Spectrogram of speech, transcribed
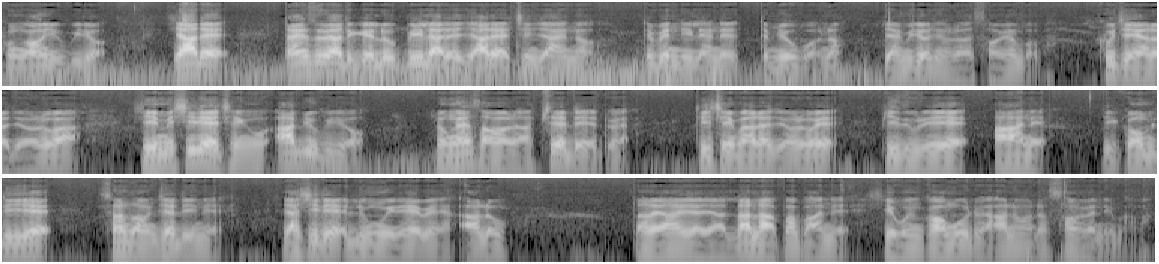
ခွန်ကောင်းယူပြီးတော့ရတဲ့တိုင်းဆိုရတကယ်လို့ပေးလာတဲ့ရတဲ့အချိန်ကျရင်တော့တပည့်နီလန်နဲ့တမျိုးပေါ့နော်ပြန်ပြီးတော့ကျွန်တော်တို့ကဆောင်ရွက်ပါပါအခုချိန်ကတော့ကျွန်တော်တို့ကရေမရှိတဲ့အချိန်ကိုအားပြုပြီးတော့လုပ်ငန်းဆောင်ရတာဖြစ်တဲ့အတွက်ဒီချိန်မှာတော့ကျွန်တော်တို့ရဲ့ပြည်သူတွေရဲ့အားနဲ့ဒီကော်မတီရဲ့စွမ်းဆောင်ချက်တွေနဲ့ရရှိတဲ့အလူငွေတွေပဲအားလုံးတာယာယာယာလှလှပပနဲ့ရေဝင်ကောင်းမှုတွေအားလုံးကတော့ဆောင်ရွက်နေမှာပါ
